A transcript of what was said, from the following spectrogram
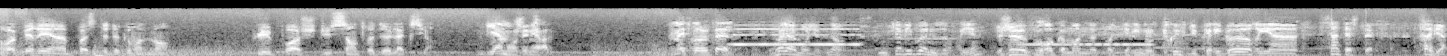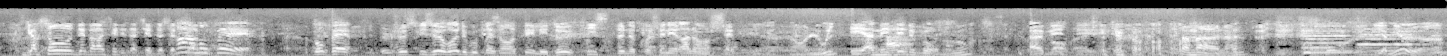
Repérer un poste de commandement plus proche du centre de l'action. Bien, mon général. Maître l'hôtel. Voilà, mon lieutenant. Qu'avez-vous à nous offrir? Je vous recommande notre terrine aux truffes du Périgord et un Saint-Estèphe. Très bien. Garçon, débarrassez les assiettes de cette ah, mon père Mon père, je suis heureux de vous présenter les deux fils de notre général en chef, les lieutenants Louis et Amédée ah. de Bourmont. Amédée. Pas mal, hein Il y a mieux, hein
